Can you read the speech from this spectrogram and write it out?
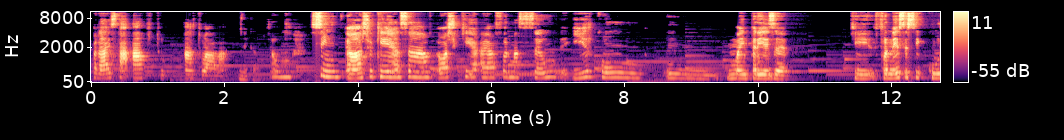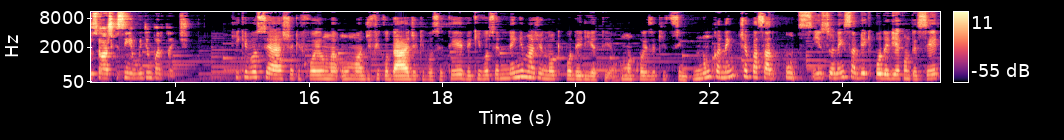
para estar apto a atuar lá. Legal. Então, sim, eu acho que essa, eu acho que a, a formação, ir com um, uma empresa que forneça esse curso, eu acho que sim, é muito importante. O que, que você acha que foi uma, uma dificuldade que você teve que você nem imaginou que poderia ter? Alguma coisa que, sim, nunca nem tinha passado, putz, isso eu nem sabia que poderia acontecer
